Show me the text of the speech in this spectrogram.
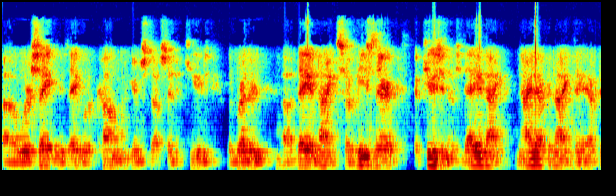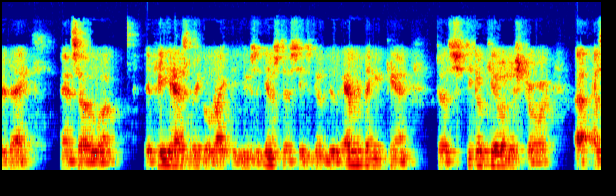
uh, where Satan is able to come against us and accuse the brethren uh, day and night. So he's there accusing us day and night, night after night, day after day. And so uh, if he has legal right to use against us, he's going to do everything he can to steal, kill, and destroy uh, as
